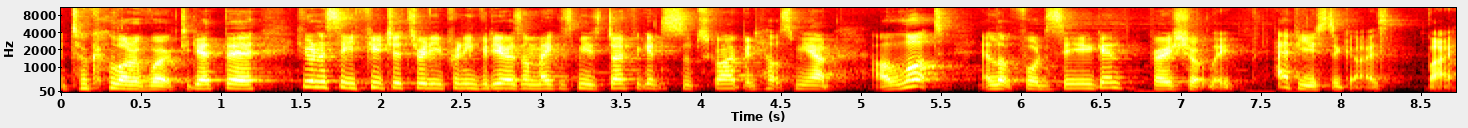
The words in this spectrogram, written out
it took a lot of work to get there. If you want to see future 3D printing videos on Makers Muse, don't forget to subscribe. It helps me out a lot and look forward to seeing you again very shortly. Happy Easter guys. Bye.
